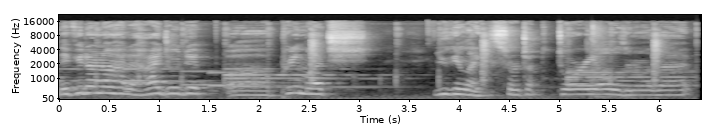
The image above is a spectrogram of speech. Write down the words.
And if you don't know how to hydro dip, uh, pretty much you can like search up tutorials and all that.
